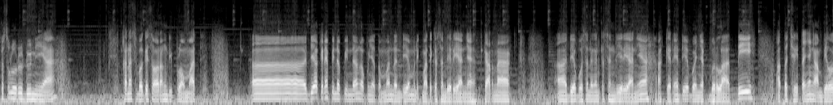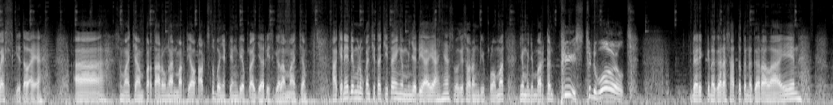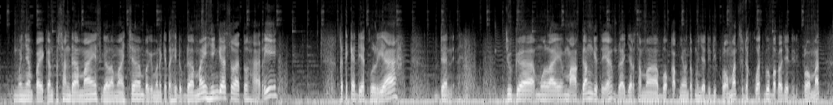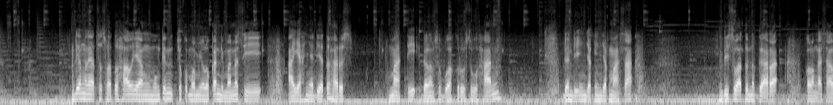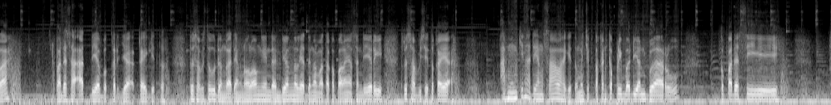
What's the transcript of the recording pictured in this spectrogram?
ke seluruh dunia. Karena sebagai seorang diplomat, uh, dia akhirnya pindah-pindah nggak punya teman dan dia menikmati kesendiriannya. Karena uh, dia bosan dengan kesendiriannya akhirnya dia banyak berlatih atau ceritanya ngambil les gitu lah ya. Uh, semacam pertarungan martial arts tuh banyak yang dia pelajari segala macam. Akhirnya dia menemukan cita-cita ingin menjadi ayahnya sebagai seorang diplomat yang menyebarkan peace to the world. Dari negara satu ke negara lain menyampaikan pesan damai segala macam bagaimana kita hidup damai hingga suatu hari ketika dia kuliah dan juga mulai magang gitu ya belajar sama bokapnya untuk menjadi diplomat sudah kuat gue bakal jadi diplomat. Dia ngelihat sesuatu hal yang mungkin cukup memilukan di mana si ayahnya dia tuh harus mati dalam sebuah kerusuhan dan diinjak-injak masa di suatu negara kalau nggak salah pada saat dia bekerja kayak gitu terus habis itu udah nggak ada yang nolongin dan dia ngelihat dengan mata kepalanya sendiri terus habis itu kayak ah mungkin ada yang salah gitu menciptakan kepribadian baru kepada si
